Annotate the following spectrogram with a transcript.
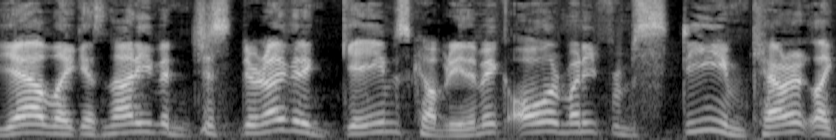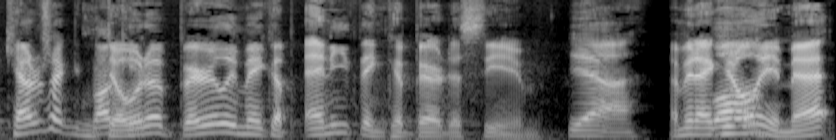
Yeah, like it's not even just they're not even a games company. They make all their money from Steam. Counter like Counter Strike and Fuck it. Dota barely make up anything compared to Steam. yeah. I mean, I can only admit.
